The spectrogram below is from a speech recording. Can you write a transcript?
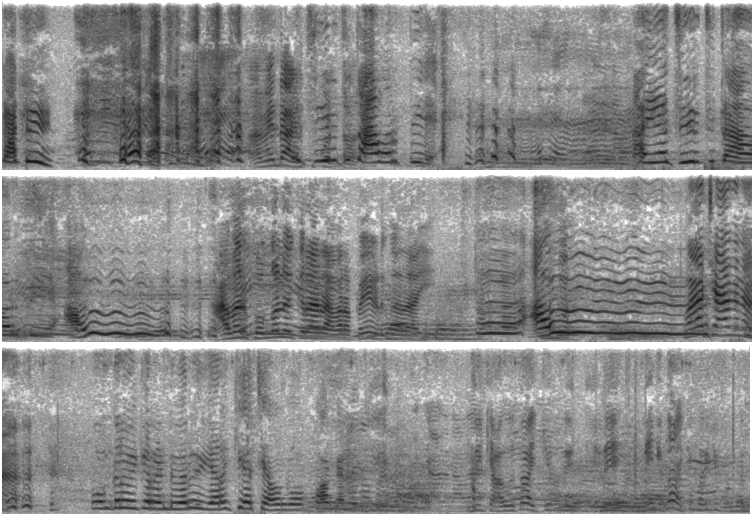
காட்டு. சிரிச்சுட்டா ஒருத்தி ஐயோ சிரிச்சுட்டா ஒருத்தி அவு அவர் பொங்கல் வைக்கிறாரு அவரை போய் எடுக்காதாயி அவு வா சாதனா. பொங்கல் வைக்க ரெண்டு பேரும் இறக்கியாச்சு அவங்க வைப்பாங்க இன்னைக்கு. இன்னைக்கு அவங்க தான் வைக்கிறது. இது நீங்க தான் வைக்க போறீங்க பொங்கல்.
